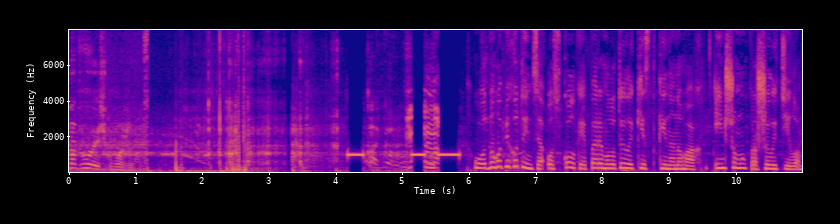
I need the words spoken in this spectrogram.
На двоєчку може. У одного піхотинця осколки перемолотили кістки на ногах, іншому прошили тіло.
